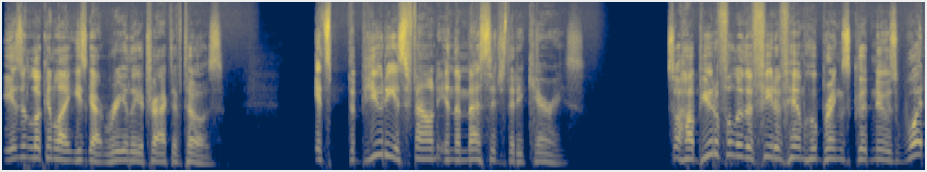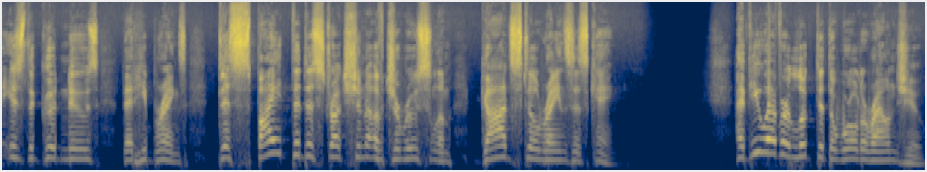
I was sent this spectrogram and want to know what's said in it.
he isn't looking like he's got really attractive toes. It's the beauty is found in the message that he carries. So, how beautiful are the feet of him who brings good news? What is the good news that he brings? Despite the destruction of Jerusalem, God still reigns as king. Have you ever looked at the world around you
